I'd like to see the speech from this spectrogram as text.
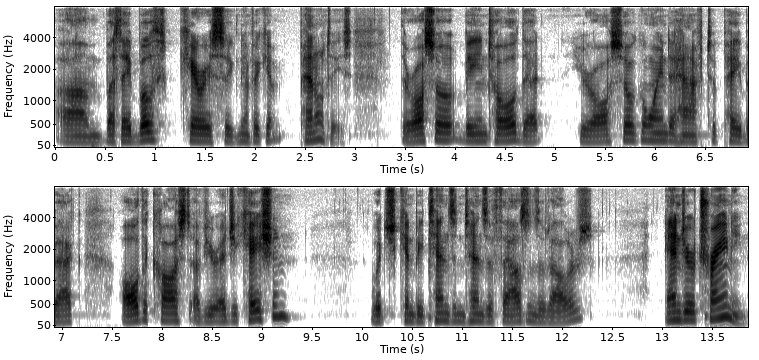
um, but they both carry significant penalties. They're also being told that you're also going to have to pay back all the cost of your education, which can be tens and tens of thousands of dollars, and your training.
